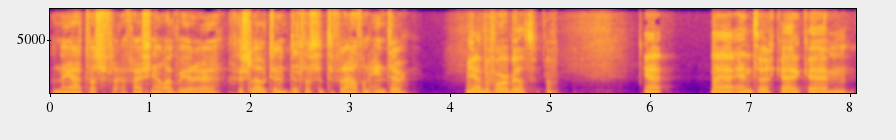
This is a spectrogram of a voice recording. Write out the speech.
Nou ja, het was vrij snel ook weer uh, gesloten. Dat was het verhaal van Enter. Ja, bijvoorbeeld. Ja, nou ja, Enter, kijk, um,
